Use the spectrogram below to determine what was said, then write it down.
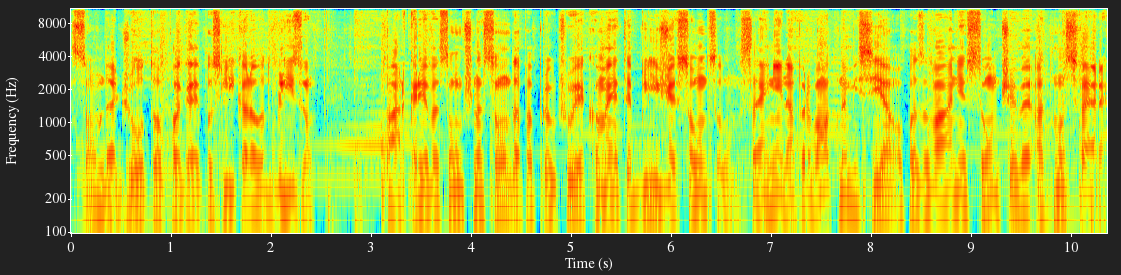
sonda Giotto pa ga je poslikala od blizu. Parkerjeva sončna sonda pa preučuje komete bliže Soncu, saj je njena prvotna misija opazovanje sončeve atmosfere.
